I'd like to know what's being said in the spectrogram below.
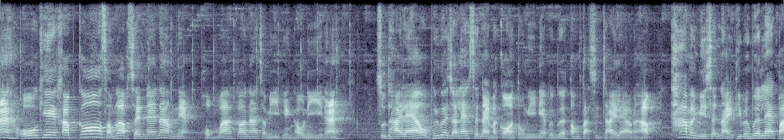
อะโอเคครับ ก็สำหรับเซตแนะนำเนี่ย ผมว่าก็น่าจะมีเพียงเท่านี้นะสุดท้ายแล้วเพื่อนๆจะแลกเซตไหนมาก่อนตรงนี้เนี่ยเพื่อนๆต้องตัดสินใจแล้วนะครับ ถ้ามันมีเซตไหนที่เพื่อนๆแลกไป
